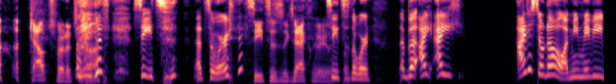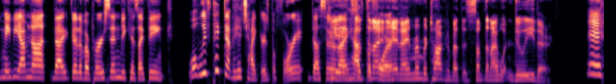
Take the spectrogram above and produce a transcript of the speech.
couch furniture. Huh? seats. That's the word. Seats is exactly seats is the word. But I I I just don't know. I mean, maybe maybe I'm not that good of a person because I think. Well, we've picked up hitchhikers before. Dustin See, and I have before. and I remember talking about this. Something I wouldn't do either. eh,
